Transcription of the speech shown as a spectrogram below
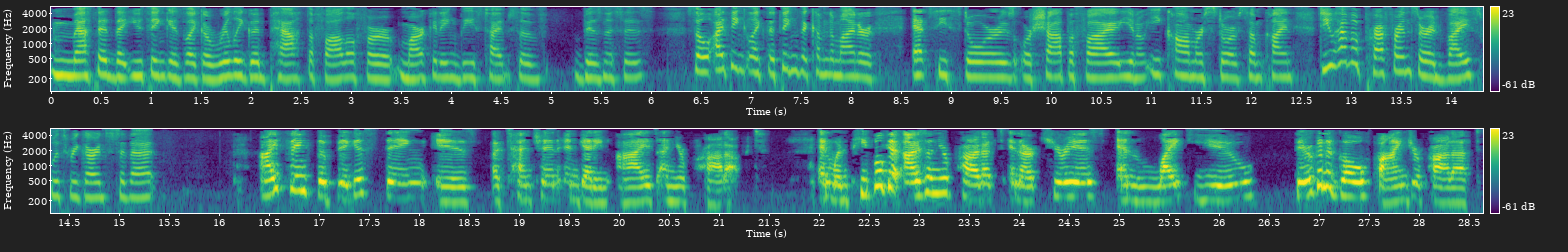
method that you think is like a really good path to follow for marketing these types of businesses? So I think like the things that come to mind are Etsy stores or Shopify, you know, e-commerce store of some kind. Do you have a preference or advice with regards to that? I think the biggest thing is attention and getting eyes on your product. And when people get eyes on your product and are curious and like you, they're going to go find your product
